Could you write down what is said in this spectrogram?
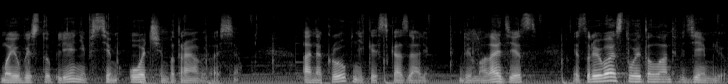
Мое выступление всем очень понравилось. Одногруппники сказали, «Ты молодец, не срывай свой талант в землю».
